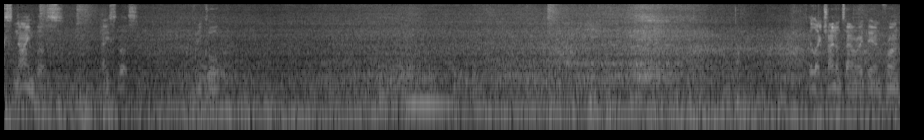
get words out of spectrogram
X9 bus. Nice bus. Pretty cool. They're like Chinatown right there in front.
